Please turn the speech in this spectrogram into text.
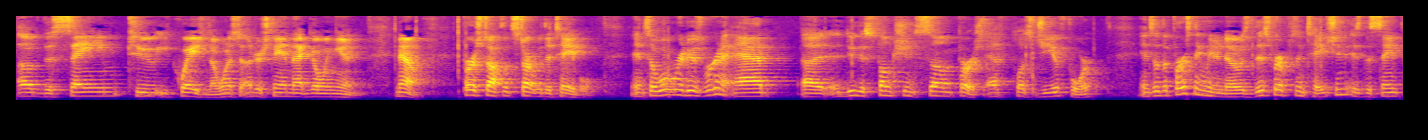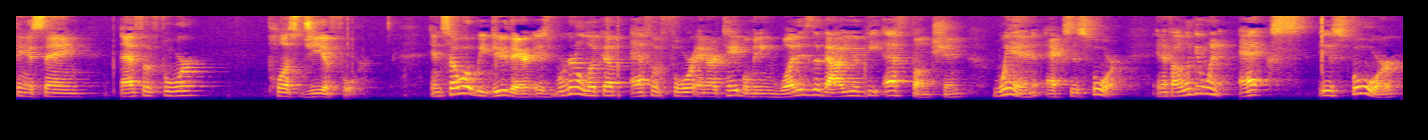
of the same two equations. I want us to understand that going in. Now, first off, let's start with the table. And so what we're going to do is we're going to add, uh, do this function sum first, f plus g of 4. And so the first thing we need to know is this representation is the same thing as saying f of 4 plus g of 4. And so what we do there is we're going to look up f of 4 in our table, meaning what is the value of the f function when x is 4. And if I look at when x is 4,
